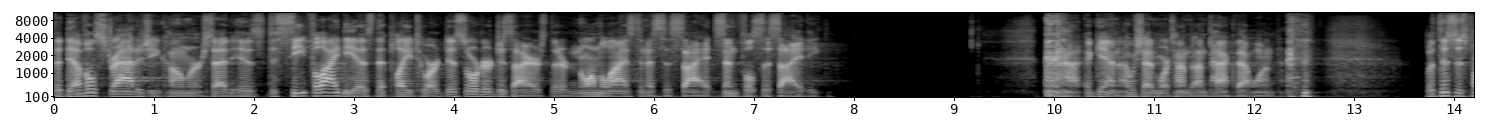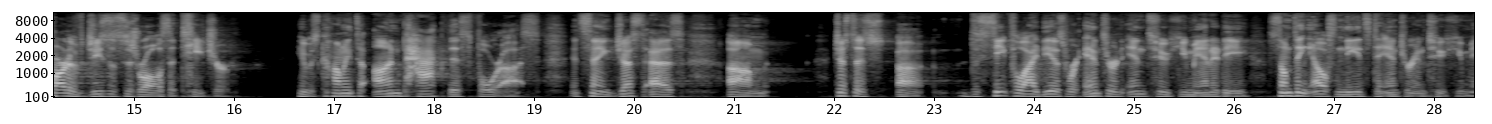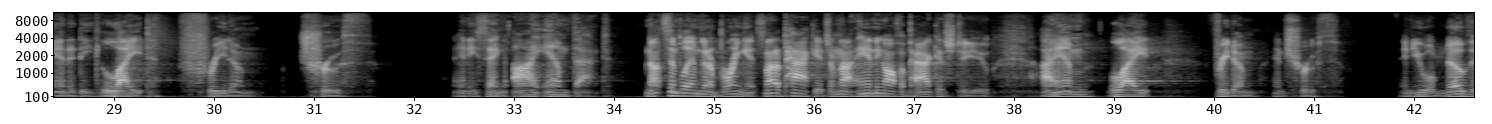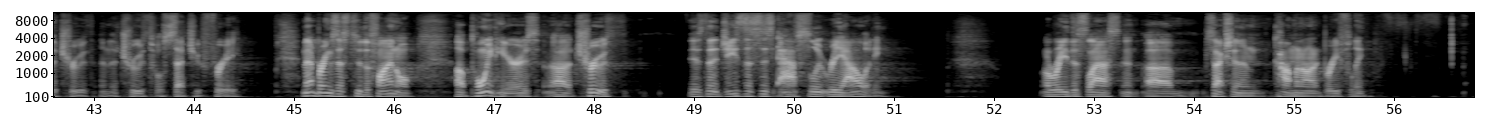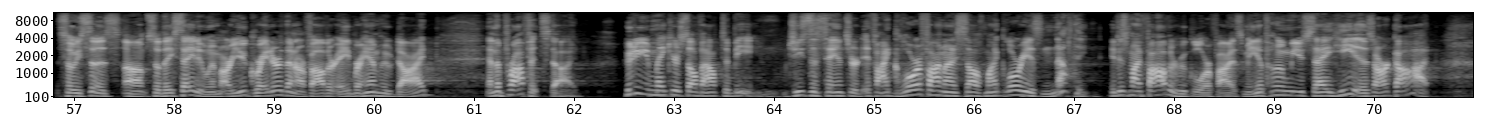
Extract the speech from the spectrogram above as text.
The devil's strategy, Comer said, is deceitful ideas that play to our disordered desires that are normalized in a society, sinful society. Again, I wish I had more time to unpack that one. but this is part of Jesus' role as a teacher. He was coming to unpack this for us and saying, just as, um, just as uh, deceitful ideas were entered into humanity, something else needs to enter into humanity light freedom, truth. And he's saying, I am that. Not simply I'm going to bring it. It's not a package. I'm not handing off a package to you. I am light, freedom, and truth. And you will know the truth, and the truth will set you free. And that brings us to the final uh, point here is uh, truth is that Jesus is absolute reality. I'll read this last uh, section and comment on it briefly. So he says, um, So they say to him, Are you greater than our father Abraham who died? And the prophets died. Who do you make yourself out to be? Jesus answered, If I glorify myself, my glory is nothing. It is my Father who glorifies me, of whom you say he is our God.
